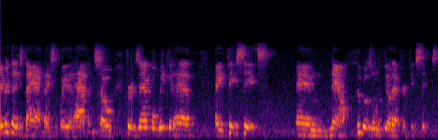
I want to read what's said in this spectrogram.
everything's bad basically that happens. So for example, we could have a pick six, and now who goes on the field after a pick six?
